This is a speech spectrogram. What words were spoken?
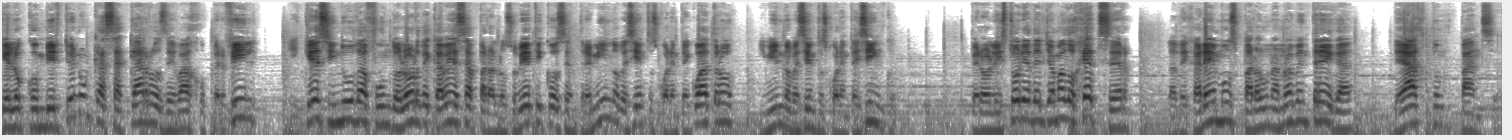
que lo convirtió en un cazacarros de bajo perfil y que sin duda fue un dolor de cabeza para los soviéticos entre 1944 y 1945. Pero la historia del llamado Hetzer la dejaremos para una nueva entrega de Achtung Panzer.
